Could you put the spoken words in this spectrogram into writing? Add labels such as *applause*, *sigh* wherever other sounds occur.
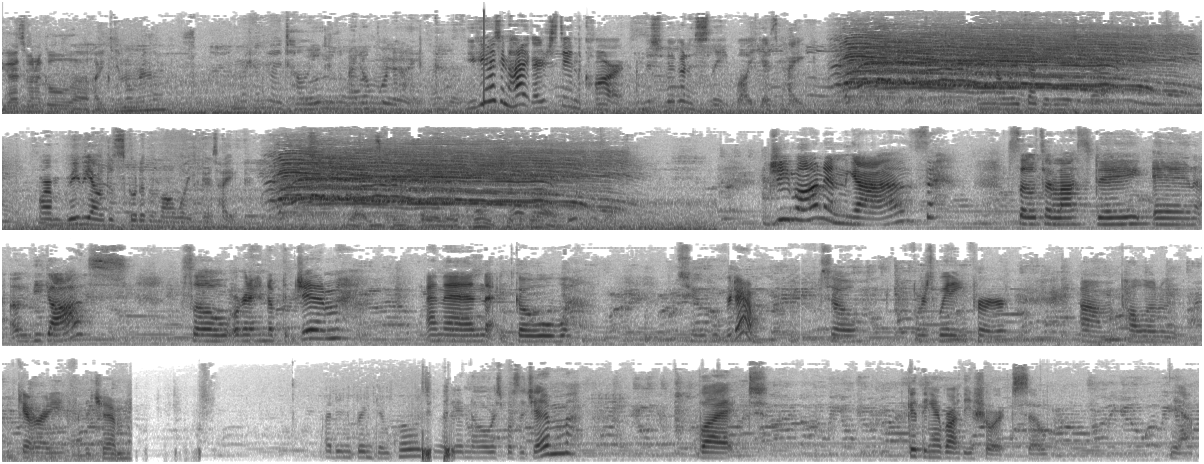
You guys want to go uh, hiking over there? How many I tell you I don't want to hike? You guys can hike. I just stay in the car. I'm just we're gonna sleep while you guys hike. And then I'll wake up and music Or maybe I'll just go to the mall while you guys hike. Yeah, it's been forward. Holy shit, look at G1 guys. So it's our last day in Vegas. So we're gonna hit up the gym and then go to Hoover Dam. So we're just waiting for um, Paulo to get ready for the gym. I didn't bring gym clothes because I didn't know we were supposed to gym. But good thing I brought these shorts, so yeah.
